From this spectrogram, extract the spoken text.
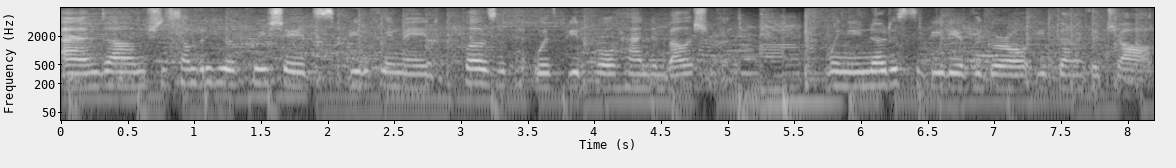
And um, she's somebody who appreciates beautifully made clothes with, with beautiful hand embellishment. When you notice the beauty of the girl, you've done a good job.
